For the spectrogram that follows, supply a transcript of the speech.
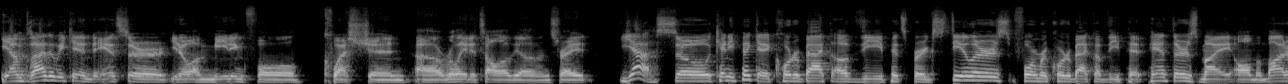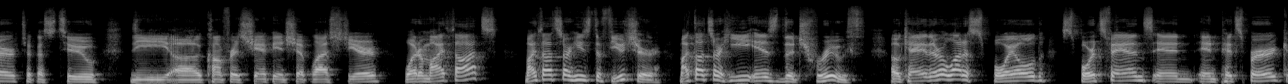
Yeah, I'm glad that we can answer, you know, a meaningful question uh, related to all of the other ones, right? Yeah, so Kenny Pickett, quarterback of the Pittsburgh Steelers, former quarterback of the Pitt Panthers, my alma mater, took us to the uh, conference championship last year. What are my thoughts? My thoughts are he's the future. My thoughts are he is the truth. Okay. There are a lot of spoiled sports fans in, in Pittsburgh,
